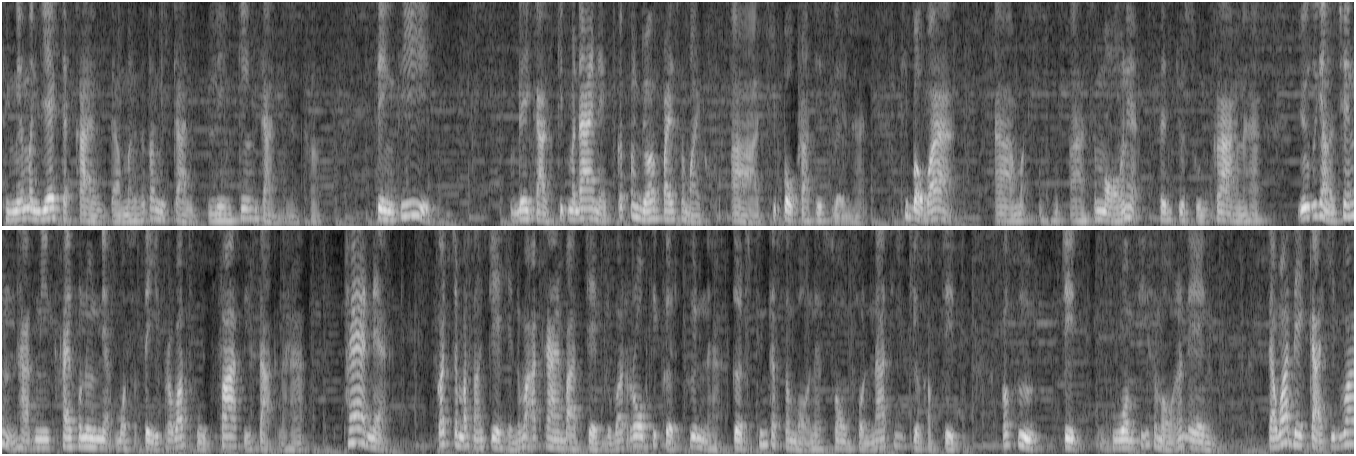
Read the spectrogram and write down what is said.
ถึงแม้มันแยกจากกันแต่มันก็ต้องมีการลิงกิ้งกันนะครับสิ่งที่เดกาคิดมาได้เนี่ยก็ต้องย้อนไปสมัยคิปโปคราติสเลยนะฮะที่บอกว่าสมองเนี่ยเป็นจุดศูนย์กลางนะฮะ ยกตัวอย่างเช่น หากมีใครคนนึงเนี่ยหมดสติเพราะว่าถูกฟาดศีรษะนะฮะแพทย์เนี่ยก็จะมาสังเกตเห็นว่าอาการบาดเจ็บหรือว่าโรคที่เกิดขึ้นนะฮะเกิดขึ้นกับสมองเนี่ยส่งผลหน้าที่เกี่ยวกับจิต ก็คือจิตรวมที่สมองนั่นเอง แต่ว่าเดกาคิดว่า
